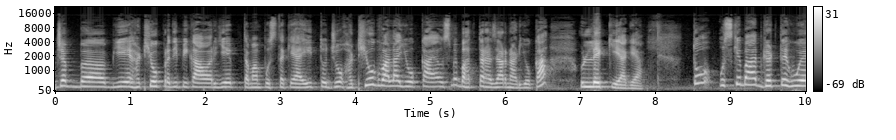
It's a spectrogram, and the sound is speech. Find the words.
जब ये हठयोग प्रदीपिका और ये तमाम पुस्तकें आई तो जो हठयोग वाला योग का आया उसमें बहत्तर हज़ार नाड़ियों का उल्लेख किया गया। तो उसके बाद घटते हुए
